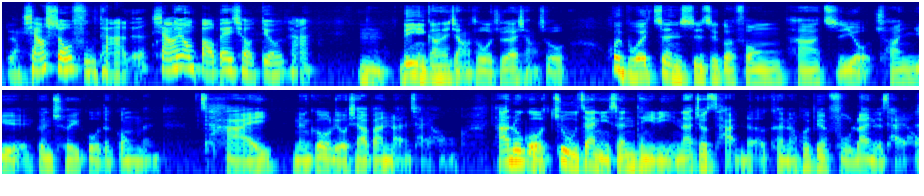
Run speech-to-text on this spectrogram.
这样想要收服她的，想要用宝贝球丢她。嗯，丽你刚才讲的时候，我就在想说。会不会正是这个风，它只有穿越跟吹过的功能，才能够留下斑斓彩虹？它如果住在你身体里，那就惨了，可能会变腐烂的彩虹。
